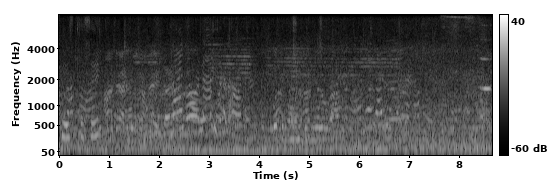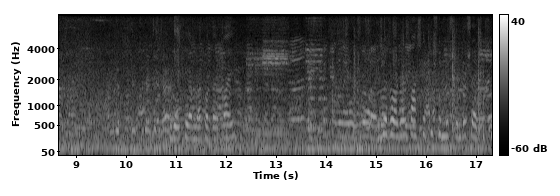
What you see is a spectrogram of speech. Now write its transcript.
খুঁজতেছি। দেখি আমরা কোথায় পাই। রোডের পাশে কি সুন্দর সুন্দর সব কিছু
